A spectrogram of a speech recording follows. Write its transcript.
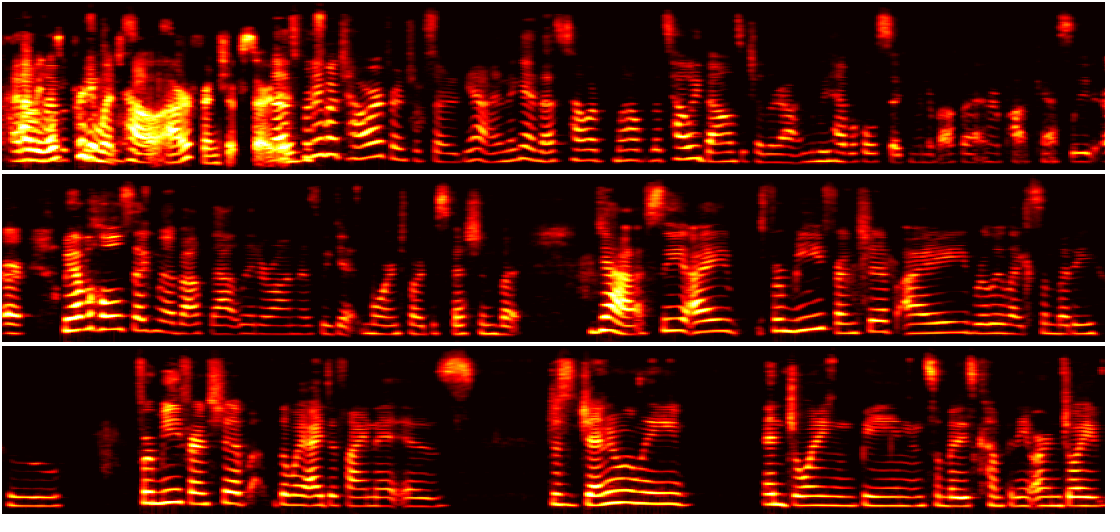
I, don't mean that's pretty much how our friendship started. That's pretty much how our friendship started, yeah. And again, that's how our well, that's how we balance each other out, and we have a whole segment about that in our podcast later. Or we have a whole segment about that later on as we get more into our discussion. But yeah, see, I for me, friendship, I really like somebody who, for me, friendship, the way I define it is just genuinely enjoying being in somebody's company or enjoy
